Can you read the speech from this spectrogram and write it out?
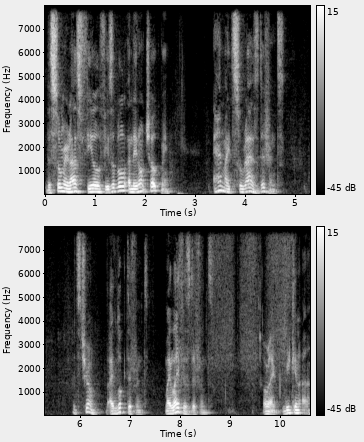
the sumiras feel feasible and they don't choke me. And my tzura is different. It's true. I look different. My life is different. All right, we can uh,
